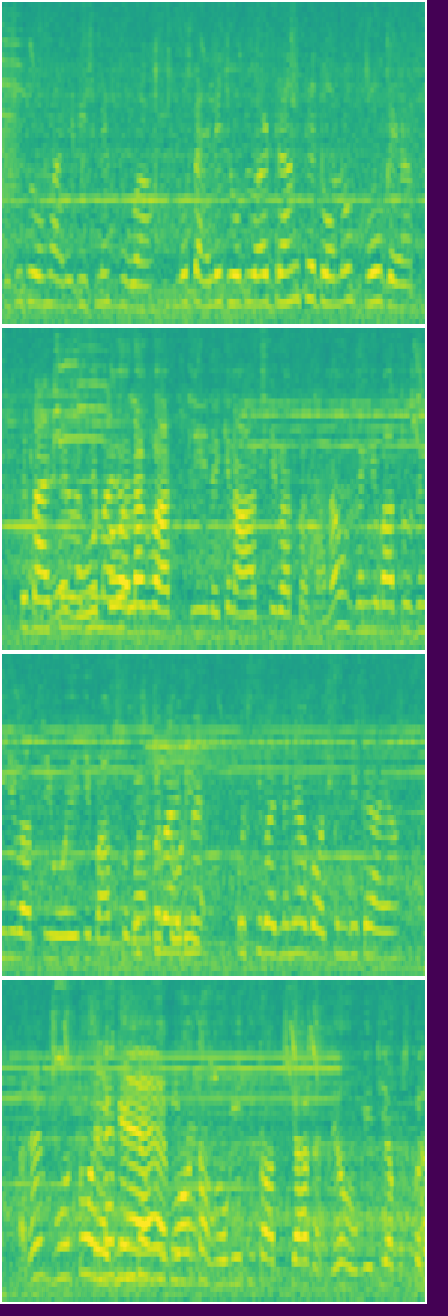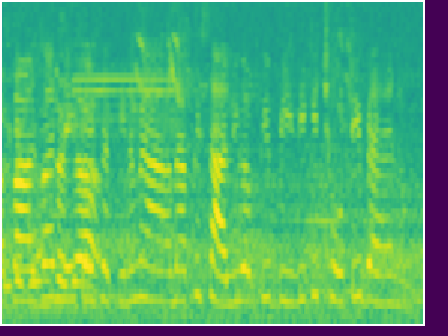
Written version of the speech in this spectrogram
जीजू जो हमारे बीच में हुआ वो पहले जो भी हुआ ड्रंक थे दोनों हो गया। फिर बात में वो तो अलग बात थी लेकिन आज की बात बता ना उस दिन की बात तो उस दिन की बात थी वो एक ही बात को बार बार थोड़ी। उसके बाद मैंने अबॉर्शन भी कराया। अरे वो तो अलग है वो तो हो गई थी तो आप क्या करते हो? गई थी अब उसको बार बार नहीं कर सकती ना मैं मैं आपकी साली हूँ आपकी बीवी की छोटी बहन हूँ।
